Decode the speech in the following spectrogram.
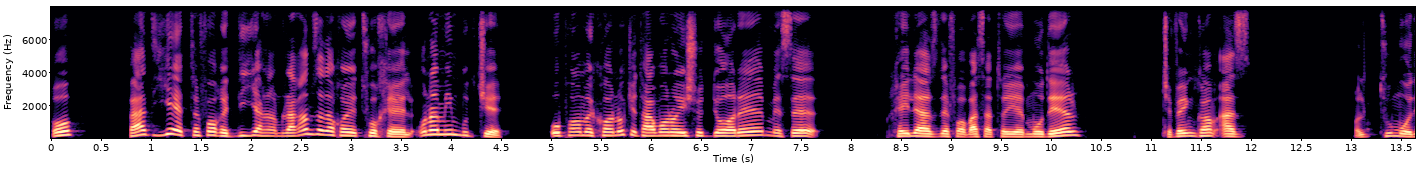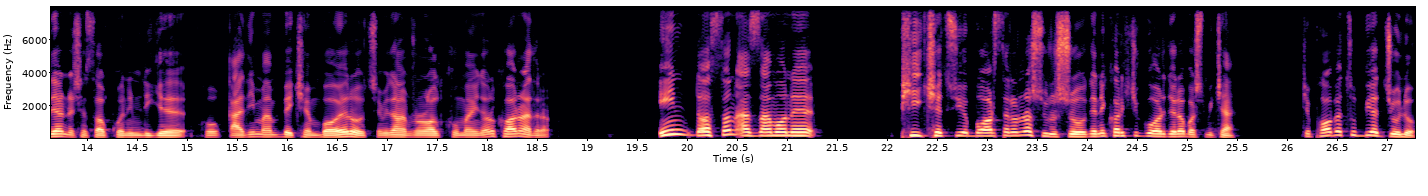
خب بعد یه اتفاق دیگه هم رقم زد آقای توخل. اونم این بود که اوپامکانو که تواناییشو داره مثل خیلی از دفاع وسط های مدرن چه فکر می‌کنم از حالا تو مدرنش حساب کنیم دیگه. خب قدیم من بکن رو چه می‌دونم رونالد کومن اینا رو کار ندارم. این داستان از زمان پیک توی بارسلونا شروع شد. یعنی کاری که گواردیولا باش می‌کرد که پا به تو بیاد جلو.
